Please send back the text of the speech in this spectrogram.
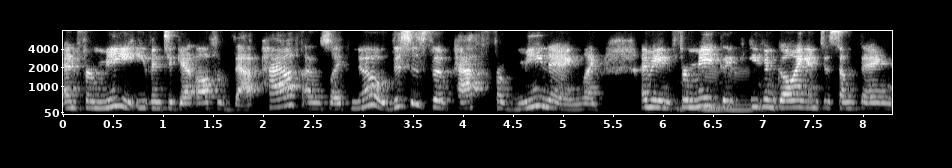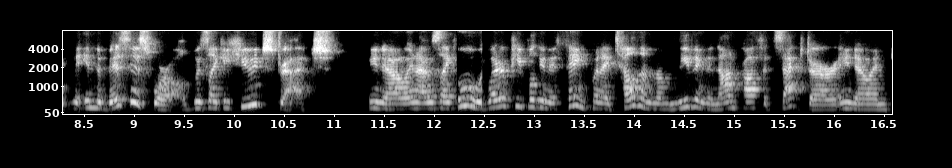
And for me, even to get off of that path, I was like, no, this is the path for meaning. Like, I mean, for me, mm-hmm. the, even going into something in the business world was like a huge stretch you know and i was like ooh what are people going to think when i tell them i'm leaving the nonprofit sector? You know and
